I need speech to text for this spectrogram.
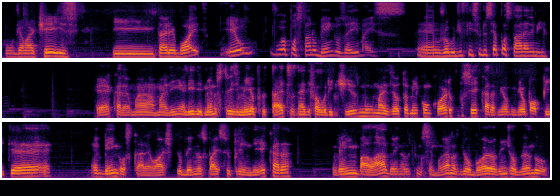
com Jamar Chase e Tyler Boyd. Eu vou apostar no Bengals aí, mas é um jogo difícil de se apostar, né, Deminha? É, cara, é uma, uma linha ali de menos 3,5 pro Titans, né, de favoritismo, mas eu também concordo com você, cara. Meu, meu palpite é, é Bengals, cara. Eu acho que o Bengals vai surpreender, cara. Vem embalado aí nas últimas semanas, Joe Burrow vem jogando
